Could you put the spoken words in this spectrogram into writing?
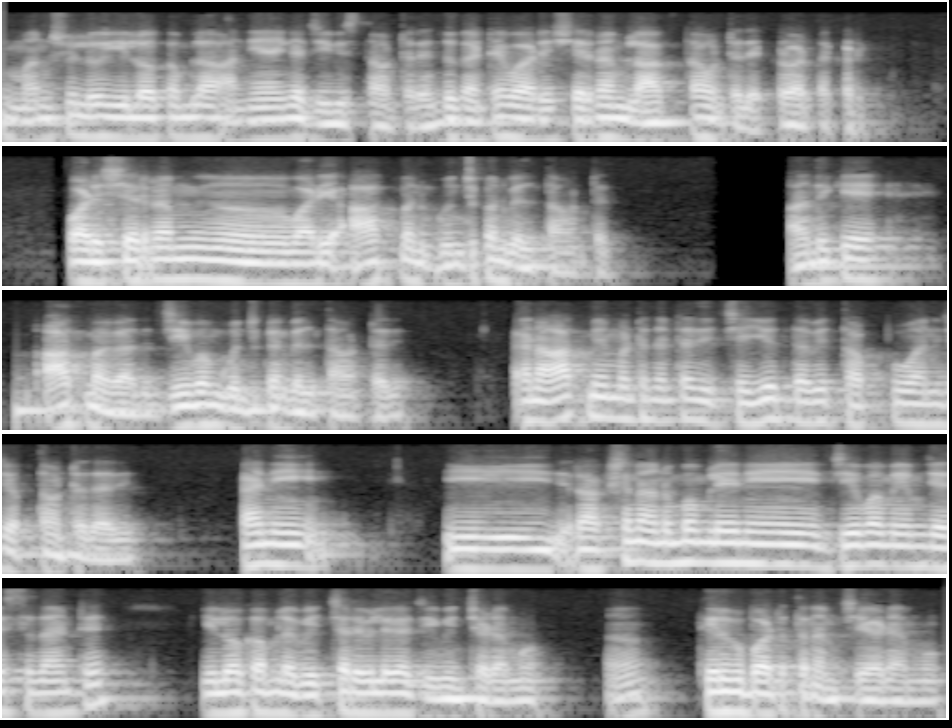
మనుషులు ఈ లోకంలో అన్యాయంగా జీవిస్తూ ఉంటారు. ఎందుకంటే వాడి శరీరం లాగుతూ ఉంటుంది ఎక్కడ పడితే అక్కడికి. వాడి శరీరం వాడి ఆత్మను గుంజుకొని వెళ్తూ ఉంటుంది. అందుకే ఆత్మ కాదు జీవం గుంజుకొని వెళ్తూ ఉంటుంది. కానీ ఆత్మ ఏమంటుందంటే అది చెయ్యొద్దు అవి తప్పు అని చెప్తా ఉంటుంది అది. కానీ ఈ రక్షణ అనుభవం లేని జీవం ఏం చేస్తుందంటే ఈ లోకంలో విచ్చలవిలుగా జీవించడము తిరుగుబాటుతనం చేయడము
